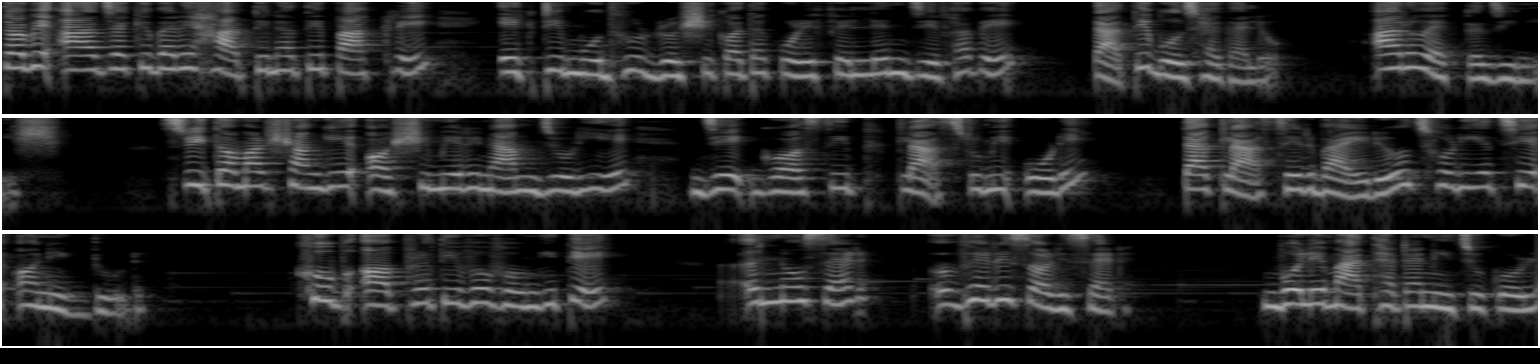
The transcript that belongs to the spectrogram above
তবে আজ একেবারে হাতে নাতে পাকড়ে একটি মধুর রসিকতা করে ফেললেন যেভাবে, তাতে বোঝা গেল আরও একটা জিনিস। শ্রীতমার সঙ্গে অসীমের নাম জড়িয়ে যে গসিপ ক্লাসরুমে ওড়ে, তা ক্লাসের বাইরেও ছড়িয়েছে অনেক দূর। খুব অপ্রতিভ ভঙ্গিতে no sir very sorry sir বলে মাথাটা নিচু করল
